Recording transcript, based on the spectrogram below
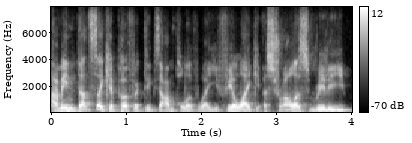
I mean, that's like a perfect example of where you feel like Astralis really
